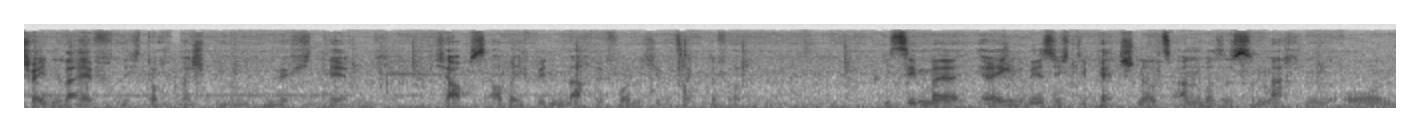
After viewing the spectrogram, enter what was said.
Train Live nicht doch mal spielen möchte. Ich hab's, aber ich bin nach wie vor nicht überzeugt davon. Ich sehe mir regelmäßig die Patch Notes an, was sie so machen und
